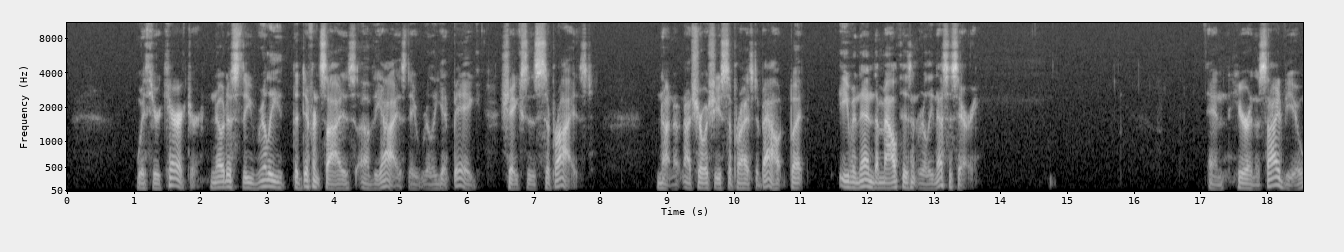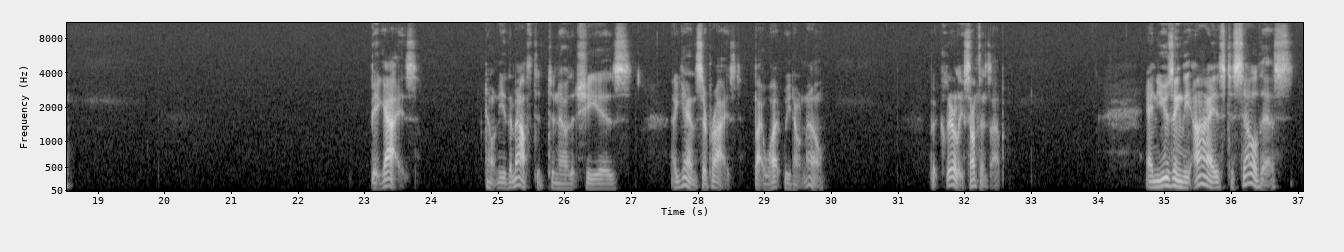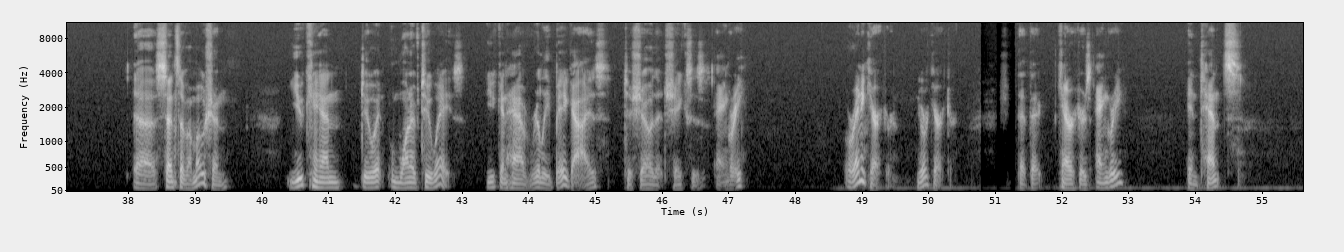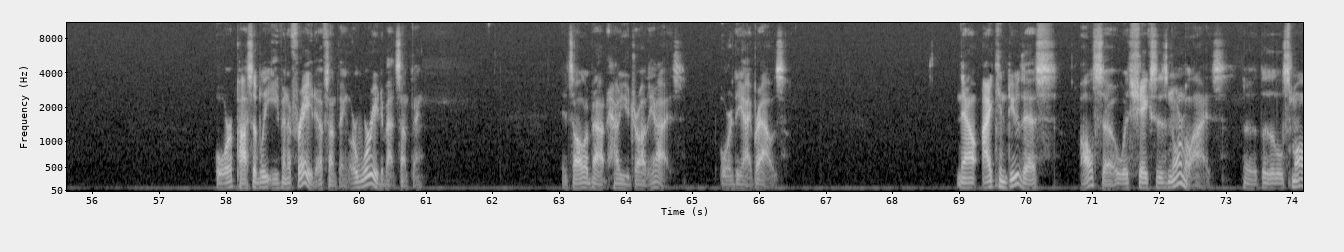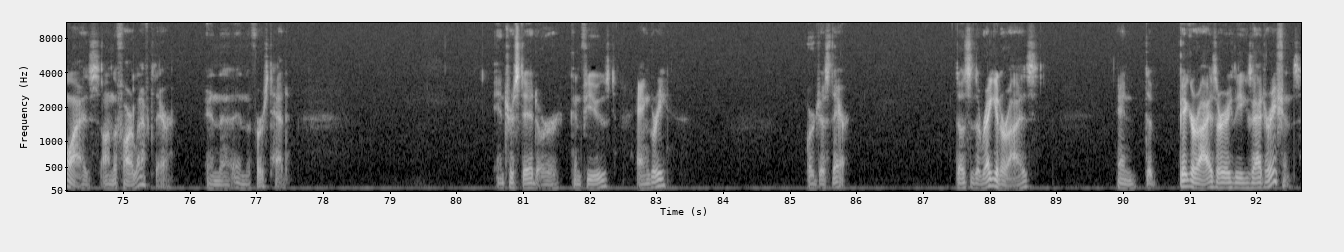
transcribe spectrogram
with your character. Notice the really the different size of the eyes. They really get big. Shakes is surprised. Not not sure what she's surprised about, but even then the mouth isn't really necessary. And here in the side view, big eyes. Don't need the mouth to, to know that she is, again, surprised. By what, we don't know. But clearly something's up. And using the eyes to sell this uh, sense of emotion, you can do it one of two ways. You can have really big eyes to show that Shakes is angry, or any character, your character, that the character is angry, intense, or possibly even afraid of something or worried about something. It's all about how you draw the eyes or the eyebrows. Now, I can do this also with Shakes's normal eyes, the, the little small eyes on the far left there in the in the first head. Interested or confused, angry, or just there. Those are the regular eyes, and the bigger eyes are the exaggerations.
